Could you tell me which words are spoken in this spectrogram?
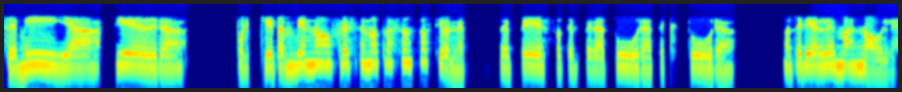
semillas, piedras, porque también nos ofrecen otras sensaciones de peso, temperatura, textura, materiales más nobles.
